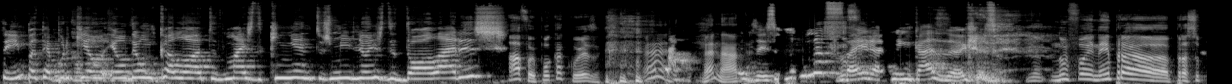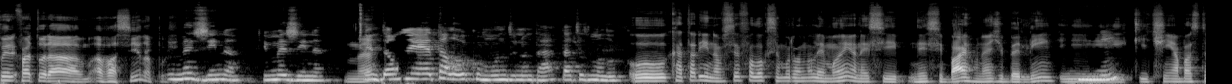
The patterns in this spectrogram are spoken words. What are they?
Sim, até porque ele, ele deu um calote de mais de 500 milhões de dólares. Ah, foi pouca coisa. É, não é nada. Quer dizer, isso é na feira, aqui em casa. Quer dizer, N- Não foi nem pra, pra super faturar a vacina, pô. imagina, imagina. Né? Então é, tá louco o mundo, não tá? Tá tudo maluco. Ô, Catarina, você falou que você morou na Alemanha, nesse, nesse bairro, né, de Berlim, e Uhum. que tinha bastante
